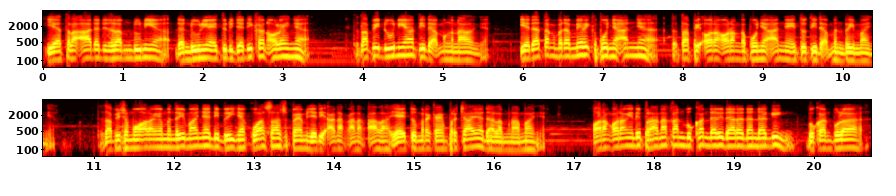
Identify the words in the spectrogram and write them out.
Ia telah ada di dalam dunia dan dunia itu dijadikan olehnya. Tetapi dunia tidak mengenalnya. Ia datang kepada milik kepunyaannya, tetapi orang-orang kepunyaannya itu tidak menerimanya. Tetapi semua orang yang menerimanya diberinya kuasa supaya menjadi anak-anak Allah, yaitu mereka yang percaya dalam namanya. Orang-orang yang diperanakan bukan dari darah dan daging, bukan pula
